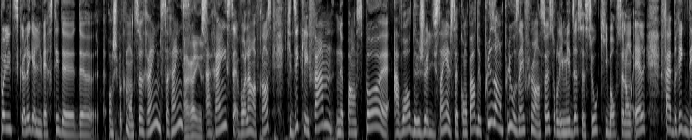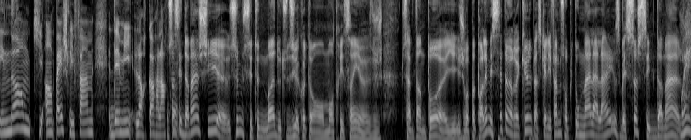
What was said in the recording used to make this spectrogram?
politicologue à l'université de, de oh, je sais pas comment on dit ça, Reims, Reims, à Reims. à Reims, voilà en France, qui dit que les femmes ne pensent pas euh, avoir de jolis seins. Elles se comparent de plus en plus aux influenceurs sur les médias sociaux qui, bon, selon elles, fabriquent des normes qui empêchent les femmes d'aimer leur corps. Alors Ça, c'est dommage si, euh, si c'est une mode où tu dis, écoute, on montrer le sein, euh, je- ça me tente pas, euh, je vois pas de problème. Mais si c'est un recul parce que les femmes sont plutôt mal à l'aise, ben ça, c'est dommage. Ouais.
